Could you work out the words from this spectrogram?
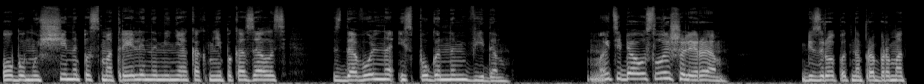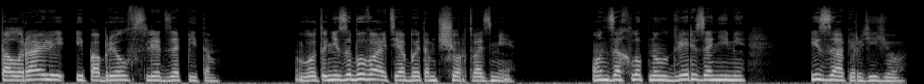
Оба мужчины посмотрели на меня, как мне показалось, с довольно испуганным видом. «Мы тебя услышали, Рэм!» Безропотно пробормотал Райли и побрел вслед за Питом. «Вот и не забывайте об этом, черт возьми!» Он захлопнул дверь за ними и запер ее,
